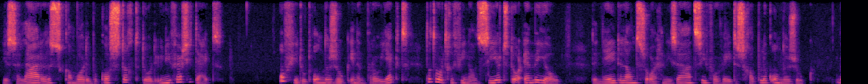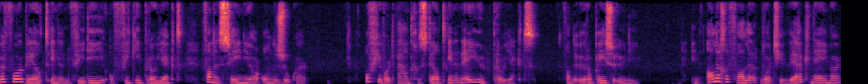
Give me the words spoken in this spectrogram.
Je salaris kan worden bekostigd door de universiteit. Of je doet onderzoek in een project dat wordt gefinancierd door NWO, de Nederlandse Organisatie voor Wetenschappelijk Onderzoek. Bijvoorbeeld in een VIDI of FIKI-project van een senior onderzoeker. Of je wordt aangesteld in een EU-project van de Europese Unie. In alle gevallen word je werknemer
